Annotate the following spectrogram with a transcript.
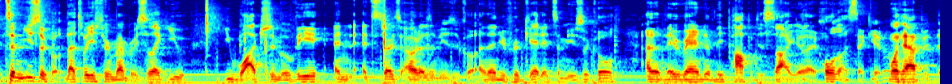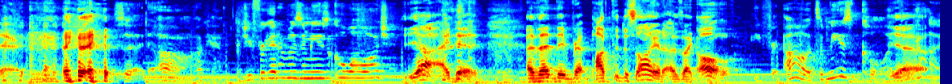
it's a musical. That's what you have to remember. So like you you watch the movie and it starts out as a musical and then you forget it's a musical and then they randomly pop into song. You're like, hold on a second, what happened there? So, oh, okay. Did you forget it was a musical while watching? yeah, I did. And then they popped into song and I was like, oh, for- oh, it's a musical. I Yeah. forgot.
